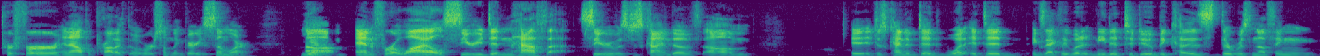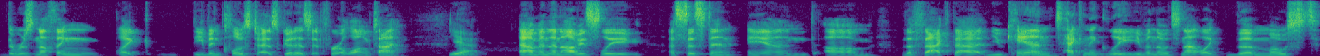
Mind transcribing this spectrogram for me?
prefer an apple product over something very similar yeah. Um, and for a while, Siri didn't have that. Siri was just kind of, um, it, it, just kind of did what it did exactly what it needed to do because there was nothing, there was nothing like even close to as good as it for a long time. Yeah. Um, and then obviously assistant and um, the fact that you can technically, even though it's not like the most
